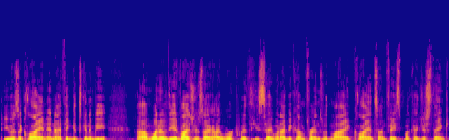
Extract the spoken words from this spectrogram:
to you as a client, and I think it's going to be uh, one of the advisors I, I worked with. He said when I become friends with my clients on Facebook, I just think.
